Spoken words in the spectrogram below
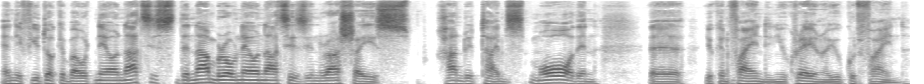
And if you talk about neo Nazis, the number of neo Nazis in Russia is 100 times more than uh, you can find in Ukraine or you could find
